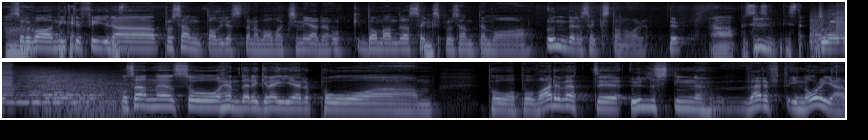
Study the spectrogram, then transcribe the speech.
Ah, så det var 94 okay. procent av gästerna var vaccinerade och de andra 6 mm. procenten var under 16 år. Ja, ah, precis. Just det. Och sen eh, så hände det grejer på um, på, på varvet eh, Ulstin verft i Norge.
